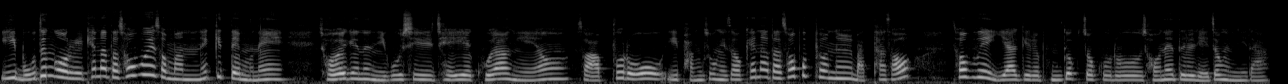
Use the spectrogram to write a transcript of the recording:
이 모든 거를 캐나다 서부에서만 했기 때문에 저에게는 이곳이 제2의 고향이에요. 그래서 앞으로 이 방송에서 캐나다 서부편을 맡아서 서부의 이야기를 본격적으로 전해드릴 예정입니다.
